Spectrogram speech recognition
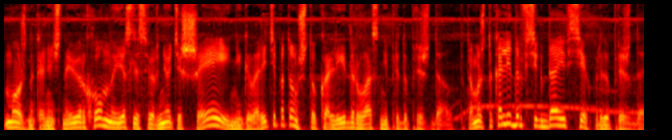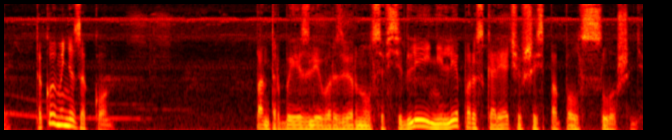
Можно, конечно, и верхом, но если свернете шеи, не говорите потом, что калидр вас не предупреждал. Потому что калидр всегда и всех предупреждает. Такой у меня закон. Пантер боязливо развернулся в седле и, нелепо раскорячившись, пополз с лошади.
